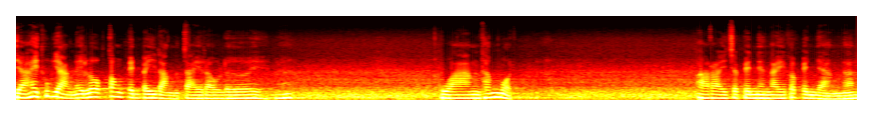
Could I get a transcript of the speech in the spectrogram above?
อย่าให้ทุกอย่างในโลกต้องเป็นไปดั่งใจเราเลยนะวางทั้งหมด อะไรจะเป็นยังไงก็เป็นอย่างนั้น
